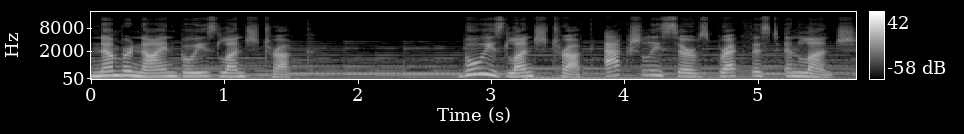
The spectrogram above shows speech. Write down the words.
Number 9 Bui's Lunch Truck. Bui's Lunch Truck actually serves breakfast and lunch,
